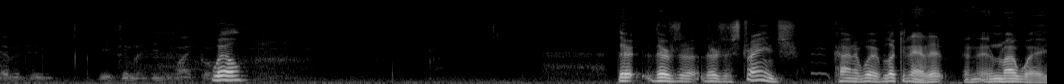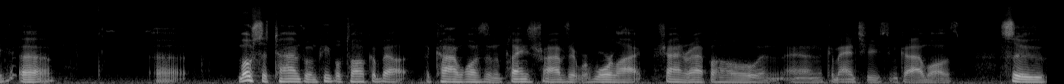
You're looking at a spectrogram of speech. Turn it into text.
having to be assimilated into white culture? Well, there, there's a there's a strange kind of way of looking at it, in, in my way. Uh, uh, most of the times when people talk about the Kiowas and the Plains tribes that were warlike, Cheyenne Arapaho and, and Comanches and Kiowas, Sioux,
